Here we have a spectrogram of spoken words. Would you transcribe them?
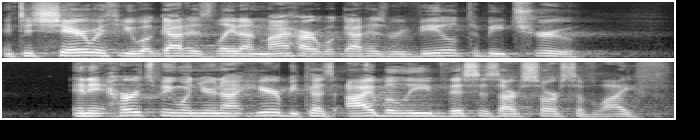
And to share with you what God has laid on my heart, what God has revealed to be true. And it hurts me when you're not here because I believe this is our source of life.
